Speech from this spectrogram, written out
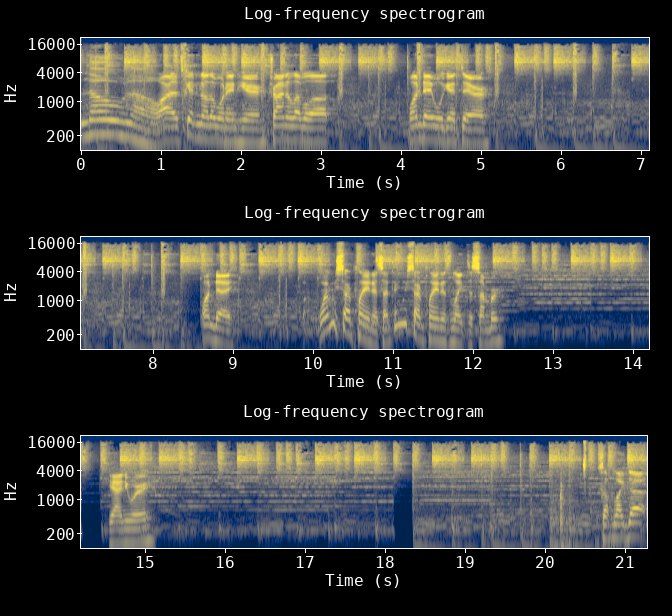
low, low. All right, let's get another one in here. trying to level up. One day we'll get there. One day. When we start playing this, I think we start playing this in like December, January. Something like that.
